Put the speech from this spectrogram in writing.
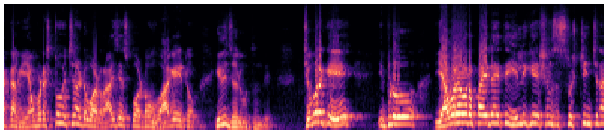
రకాలుగా ఎవడిష్టం వచ్చినట్టు వాడు రాసేసుకోవడం వాగేయటం ఇది జరుగుతుంది. చివరికి ఇప్పుడు ఎవరెవరిపైన అయితే ఎలిగేషన్స్ సృష్టించిన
